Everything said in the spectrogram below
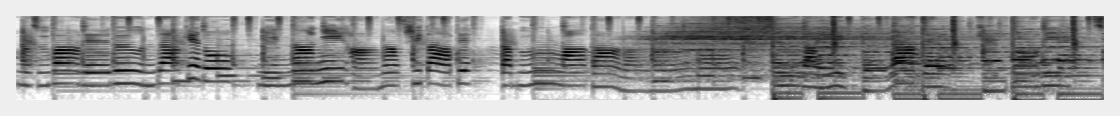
結ばれるんだけどみんなに話したって多分わからないの。暗い部屋で一人座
